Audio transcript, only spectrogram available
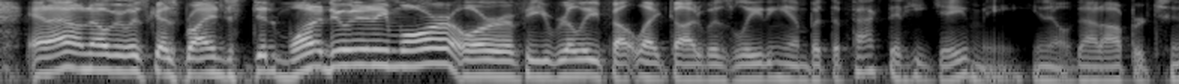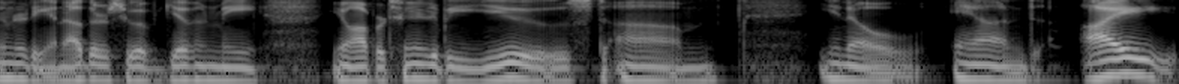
and I don't know if it was because Brian just didn't want to do it anymore or if he really felt like God was leading him. But the fact that he gave me, you know, that opportunity and others who have given me, you know, opportunity to be used, um, you know, and I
